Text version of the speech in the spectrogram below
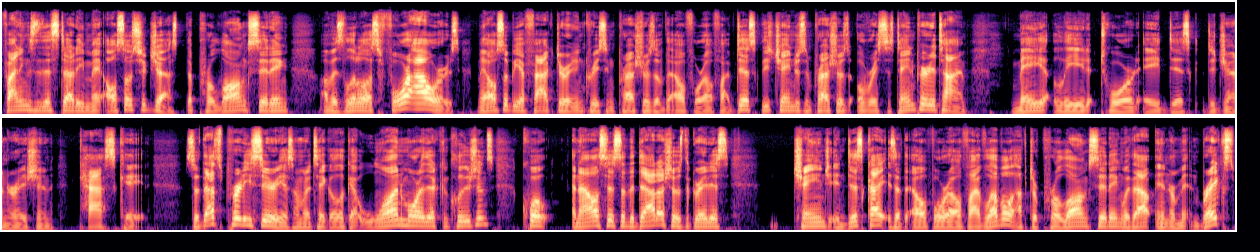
Findings of this study may also suggest that prolonged sitting of as little as four hours may also be a factor in increasing pressures of the L4, L5 disc. These changes in pressures over a sustained period of time may lead toward a disc degeneration cascade. So that's pretty serious. I'm going to take a look at one more of their conclusions. Quote, analysis of the data shows the greatest change in disc height is at the L4, L5 level after prolonged sitting without intermittent breaks.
